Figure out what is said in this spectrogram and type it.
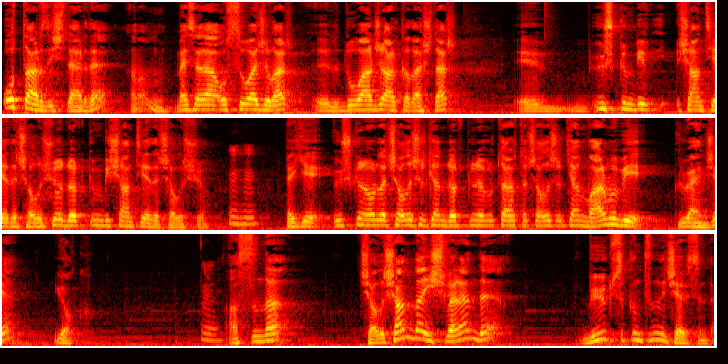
o tarz işlerde tamam mı? Mesela o sıvacılar, e, duvarcı arkadaşlar e, üç gün bir şantiyede çalışıyor, dört gün bir şantiyede çalışıyor. Peki üç gün orada çalışırken, dört gün öbür tarafta çalışırken var mı bir güvence? Yok. Aslında çalışan da işveren de büyük sıkıntının içerisinde.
